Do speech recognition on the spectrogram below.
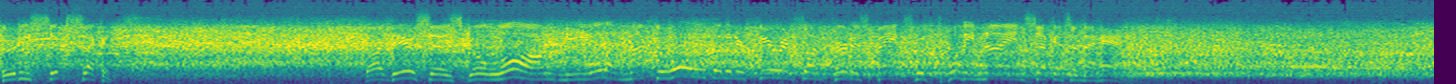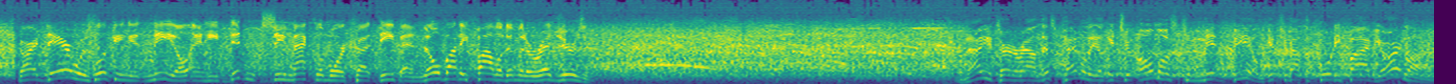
Thirty-six seconds. Gardere says go long, Neal, and knocked away, but interference on Curtis Banks with 29 seconds in the half. Gardere was looking at Neal, and he didn't see McLemore cut deep, and nobody followed him in a red jersey. Well, now you turn around. This penalty will get you almost to midfield, get you about the 45-yard line.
